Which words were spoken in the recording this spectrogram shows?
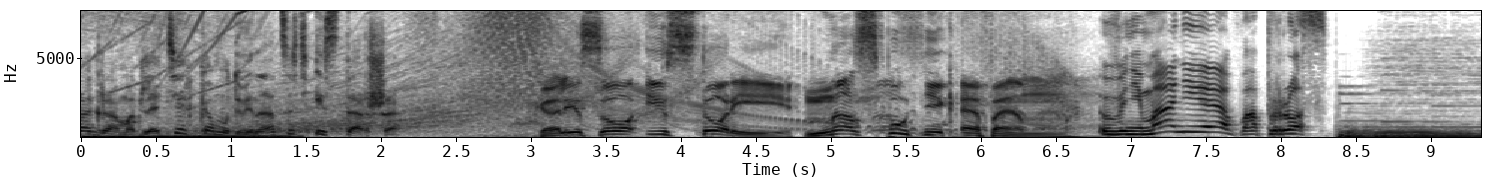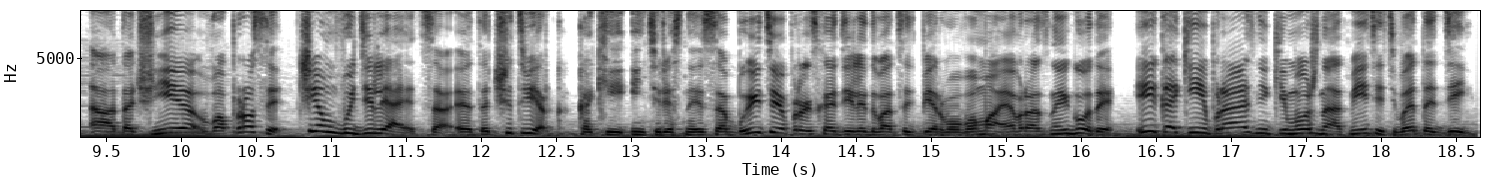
Программа для тех, кому 12 и старше. Колесо истории на «Спутник FM. Внимание, вопрос! А точнее, вопросы, чем выделяется этот четверг? Какие интересные события происходили 21 мая в разные годы? И какие праздники можно отметить в этот день?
